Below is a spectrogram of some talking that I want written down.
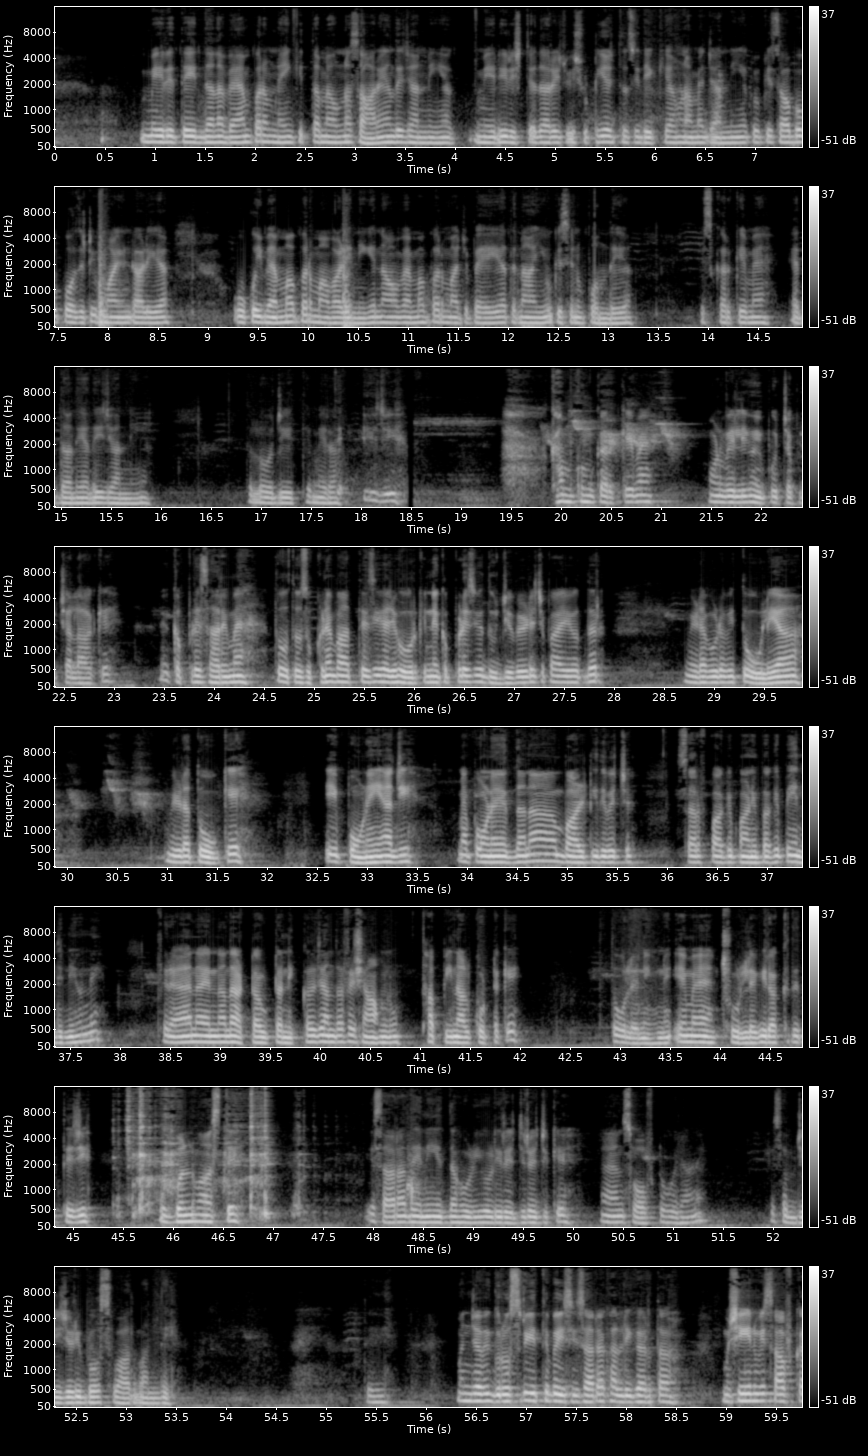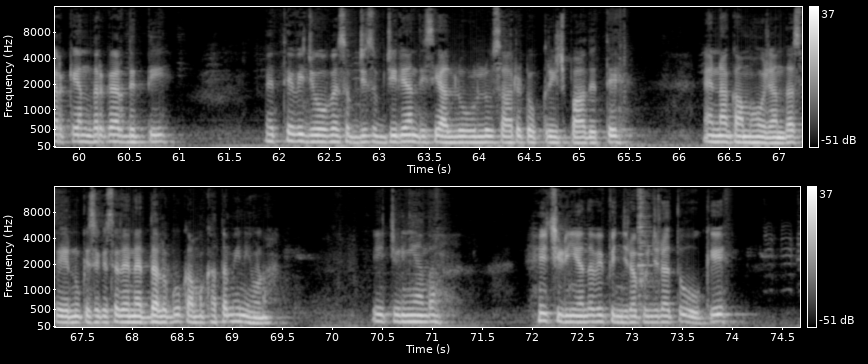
ਮੇਰੇ ਤੇ ਇਦਾਂ ਦਾ ਵਹਿਮ ਭਰਮ ਨਹੀਂ ਕੀਤਾ, ਮੈਂ ਉਹਨਾਂ ਸਾਰਿਆਂ ਦੇ ਜਾਣੀ ਆ ਮੇਰੀ ਰਿਸ਼ਤੇਦਾਰੀ 'ਚ ਵੀ ਛੁੱਟੀਆਂ 'ਚ ਤੁਸੀਂ ਦੇਖਿਆ ਹੋਣਾ, ਮੈਂ ਜਾਣੀ ਆ ਕਿਉਂਕਿ ਸਭ ਉਹ ਪੋਜ਼ਿਟਿਵ ਮਾਈਂਡ ਵਾਲੇ ਆ। ਉਹ ਕੋਈ ਵਹਿਮਾਂ ਭਰਮਾਂ ਵਾਲੇ ਨਹੀਂਗੇ ਨਾ ਉਹ ਵਹਿਮਾਂ ਭਰਮਾਂ 'ਚ ਪਏ ਆ ਤੇ ਨਾ ਹੀ ਉਹ ਕਿਸੇ ਨੂੰ ਪਾਉਂਦੇ ਆ। ਇਸ ਕਰਕੇ ਮੈਂ ਇਦਾਂ ਦਿਆਂ ਦੀ ਜਾਣੀ ਆ ਤੇ ਲੋ ਜੀ, ਇੱਥੇ ਮੇਰਾ ਇਹ ਜੀ, ਕੰਮ ਕੁਮ ਕਰਕੇ ਮੈਂ ਹੁਣ ਵੇਲੀ ਹੋਈ ਪੋਚਾ ਪੁੱਚਾ ਲਾ ਕੇ। ਇਹ ਕੱਪੜੇ ਸਾਰੇ ਮੈਂ ਧੋ ਧੋ ਸੁੱਕਣੇ ਬਾਤੇ ਸੀ ਅਜੇ ਹੋਰ ਕਿੰਨੇ ਕੱਪੜੇ ਸੀ ਉਹ ਦੂਜੇ ਵਿਹੜੇ 'ਚ ਪਾਏ ਉਧਰ। ਮੇੜਾ ਬੂੜਾ ਵੀ ਧੋ ਲਿਆ। ਵਿਹੜਾ ਧੋ ਕੇ ਇਹ ਪਾਉਣੇ ਆ ਜੀ। ਮੈਂ ਪਾਉਣੇ ਇਦਾਂ ਨਾ ਬਾਲਟੀ ਦੇ ਵਿੱਚ ਸਰਫ ਪਾ ਕੇ ਪਾਣੀ ਪਾ ਕੇ ਭੇਂ ਦਿੰਦੀ ਹੁੰਨੀ ਫਿਰ ਐ ਨਾ ਇਹਨਾਂ ਦਾ ਆਟਾ ਉਟਾ ਨਿਕਲ ਜਾਂਦਾ ਫਿਰ ਸ਼ਾਮ ਨੂੰ ਥਾਪੀ ਨਾਲ ਕੁੱਟ ਕੇ ਧੋ ਲੈਣੀ ਹੁੰਨੀ ਇਹ ਮੈਂ ਛੋਲੇ ਵੀ ਰੱਖ ਦਿੱਤੇ ਜੀ ਉਬਲਣ ਵਾਸਤੇ। ਇਹ ਸਾਰਾ ਦਿਨ ਹੀ ਇਦਾਂ ਹੌਲੀ ਹੌਲੀ ਰਿੱਝ ਰਿੱਝ ਕੇ ਐਨ ਸੌਫਟ ਹੋ ਜਾਣੇ। ਫਿਰ ਸਬਜ਼ੀ ਜਿਹੜੀ ਬਹੁਤ ਸਵਾਦ ਬਣਦੀ। ਤੇ ਮੰਜਾ ਵੀ ਗਰੋਸਰੀ ਇੱਥੇ ਪਈ ਸੀ ਸਾਰਾ ਖਾਲੀ ਕਰਤਾ। ਮਸ਼ੀਨ ਵੀ ਸਾਫ਼ ਕਰਕੇ ਅੰਦਰ ਕਰ ਦਿੱਤੀ। ਇੱਥੇ ਵੀ ਜੋ ਮੈਂ ਸਬਜ਼ੀ ਸੁਬਜੀ ਲਿਆਂਦੀ ਸੀ, ਆਲੂ, ਉਲੂ ਸਾਰੇ ਟੋਕਰੀ 'ਚ ਪਾ ਦਿੱਤੇ। ਇੰਨਾ ਕੰਮ ਹੋ ਜਾਂਦਾ, ਸਵੇਰ ਨੂੰ ਕਿਸੇ ਕਿਸੇ ਦਿਨ ਏਦਾਂ ਲੱਗੂ ਕੰਮ ਖਤਮ ਹੀ ਨਹੀਂ ਹੋਣਾ। ਇਹ ਚਿੜੀਆਂ ਦਾ, ਇਹ ਚਿੜੀਆਂ ਦਾ ਵੀ ਪਿੰਜਰਾ ਪੁੰਜਰਾ ਧੋ ਕੇ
